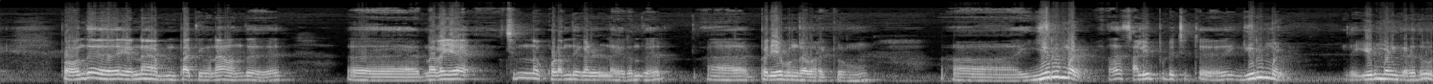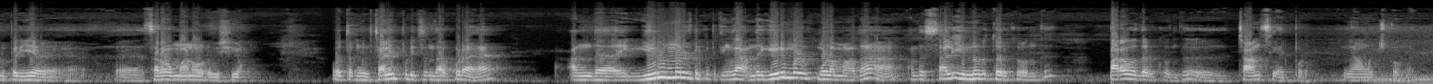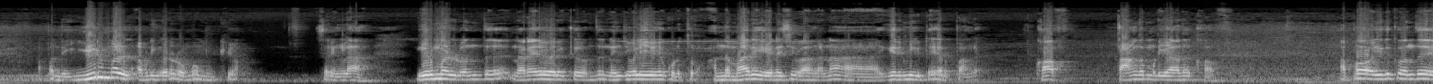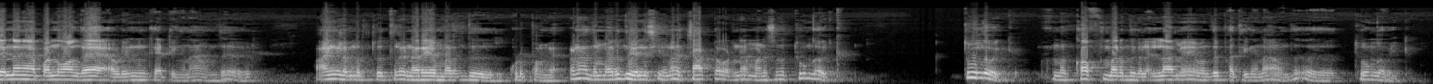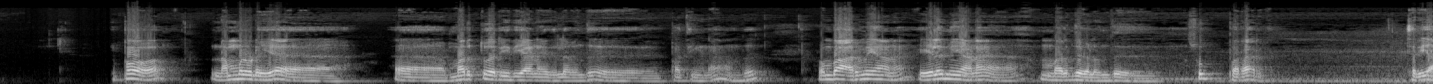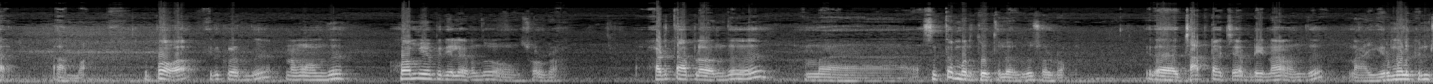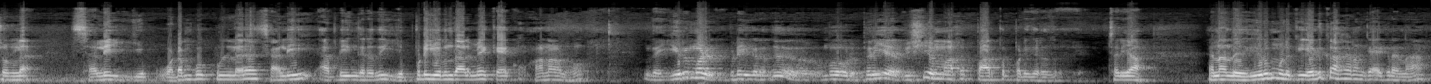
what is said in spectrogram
இப்போ வந்து என்ன அப்படின்னு பார்த்தீங்கன்னா வந்து நிறைய சின்ன குழந்தைகளில் இருந்து பெரியவங்க வரைக்கும் இருமல் அதாவது சளி பிடிச்சிட்டு இருமல் இந்த இருமல்ங்கிறது ஒரு பெரிய சிரமமான ஒரு விஷயம். ஒருத்தவங்களுக்கு சளி பிடிச்சிருந்தா கூட அந்த இருமல் இருக்குது பார்த்தீங்களா அந்த இருமல் மூலமாக தான் அந்த சளி இன்னொருத்தருக்கு வந்து பரவுவதற்கு வந்து சான்ஸ் ஏற்படும். ஞாபகம் வச்சுக்கோங்க. அப்போ அந்த இருமல் அப்படிங்கிறது ரொம்ப முக்கியம். சரிங்களா? இருமல் வந்து நிறைய பேருக்கு வந்து நெஞ்சு வலியவே கொடுத்துரும். அந்த மாதிரி என்ன செய்வாங்கன்னா இருமிக்கிட்டே இருப்பாங்க. காஃப் தாங்க முடியாத காஃப் அப்போது இதுக்கு வந்து என்ன பண்ணுவாங்க அப்படின்னு கேட்டிங்கன்னா வந்து ஆங்கில மருத்துவத்தில் நிறைய மருந்து கொடுப்பாங்க. ஆனால் அந்த மருந்து என்ன செய்யணும்னா சாப்பிட்ட உடனே மனுஷனை தூங்க வைக்கும். தூங்க வைக்கும். அந்த காஃப் மருந்துகள் எல்லாமே வந்து பார்த்திங்கன்னா வந்து தூங்க வைக்கும். இப்போது நம்மளுடைய மருத்துவ ரீதியான இதில் வந்து பார்த்திங்கன்னா வந்து ரொம்ப அருமையான எளிமையான மருந்துகள் வந்து சூப்பராக இருக்குது சரியா? ஆமாம் இப்போது இதுக்கு வந்து நம்ம வந்து ஹோமியோபதியில் இருந்தும் சொல்கிறோம் அடுத்தாப்பில் வந்து நம்ம சித்த மருத்துவத்தில் இருந்து சொல்கிறோம் இதை சாப்பிட்டாச்சு அப்படின்னா வந்து நான் இருமலுக்குன்னு சொல்ல சளி இப்- உடம்புக்குள்ள சளி அப்படிங்கிறது எப்படி இருந்தாலுமே கேட்கும். ஆனாலும் இந்த இருமல் அப்படிங்கிறது ரொம்ப ஒரு பெரிய விஷயமாக பார்க்கப்படுகிறது. சரியா? ஏன்னா அந்த இருமலுக்கு எதுக்காக நான் கேட்குறேன்னா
